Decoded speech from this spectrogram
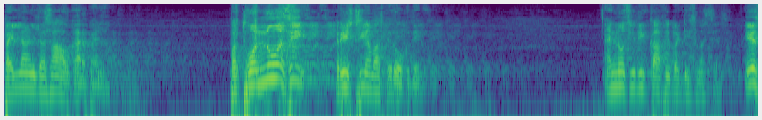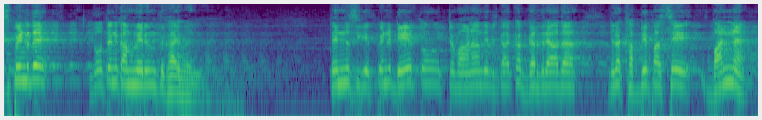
ਪਹਿਲਾਂ ਵਾਲੀ ਦਾ ਹਿਸਾਬ ਕਰ ਪਹਿਲਾਂ। ਪਰ ਤੁਹਾਨੂੰ ਅਸੀਂ ਰਜਿਸਟਰੀਆਂ ਵਾਸਤੇ ਰੋਕਦੇ ਨਹੀਂ। ਐਨਓਸੀ ਦੀ ਕਾਫੀ ਵੱਡੀ ਸਮੱਸਿਆ ਸੀ। ਇਸ ਪਿੰਡ ਦੇ ਦੋ ਤਿੰਨ ਕੰਮ ਮੇਰੇ ਨੂੰ ਦਿਖਾਏ ਹੋਏ ਨੇ। ਤਿੰਨ ਸੀਗੇ ਪਿੰਡ ਡੇਰ ਤੋਂ ਟਵਾਣਾ ਦੇ ਵਿਚਕਾਰ ਘੱਗਰ ਦਰਿਆ ਦਾ ਜਿਹੜਾ ਖੱਬੇ ਪਾਸੇ ਬੰਨ ਹੈ,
